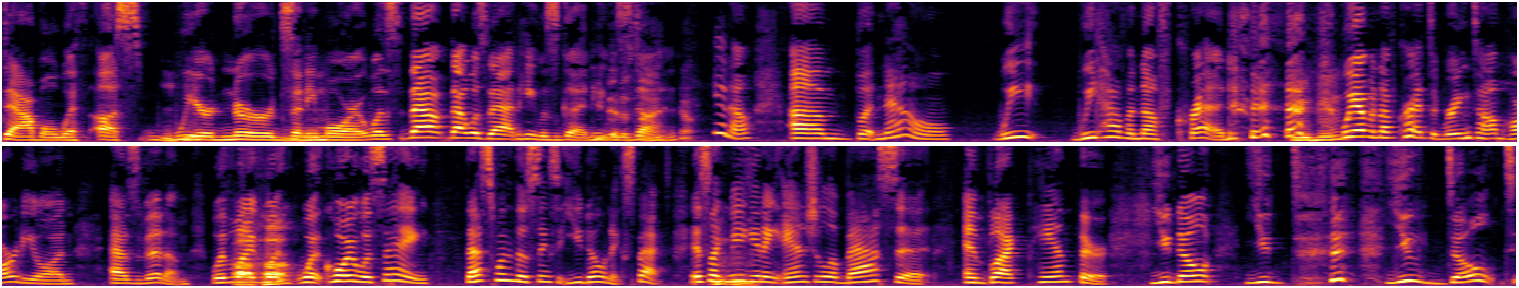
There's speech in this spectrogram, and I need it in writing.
dabble with us Mm-hmm. weird nerds anymore. It was that that was that, and he was good. He, did was thing, done. yeah. You know, um, but now we we have enough cred. Mm-hmm. we have enough cred to bring Tom Hardy on as Venom with like Uh-huh. what what Coy was saying. That's one of those things that you don't expect. It's like me getting Angela Bassett and Black Panther. You don't you you don't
